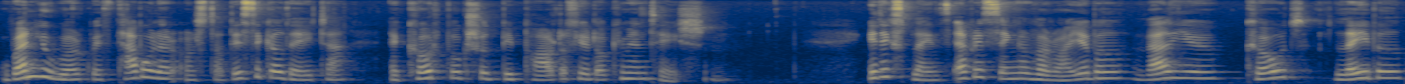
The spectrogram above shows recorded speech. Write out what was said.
When you work with tabular or statistical data, a codebook should be part of your documentation. It explains every single variable, value, code, label,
